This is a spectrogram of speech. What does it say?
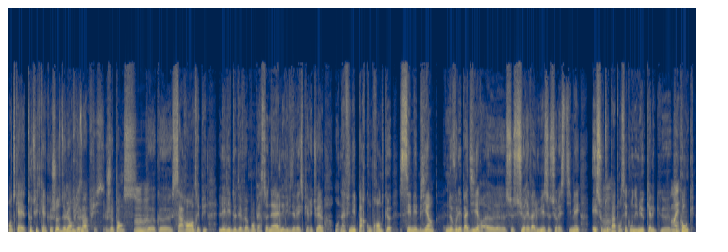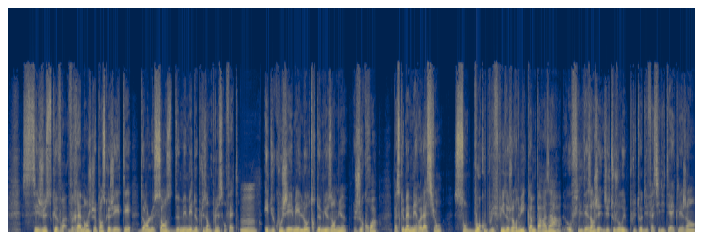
En tout cas, il y a tout de suite quelque chose de, l'ordre de plus la... en plus. Je pense Mhm. que, que ça rentre. Et puis, les livres de développement personnel, les livres d'éveil spirituel, on a fini par comprendre que s'aimer bien ne voulait pas dire euh, se surévaluer, se surestimer, et surtout Mhm. pas penser qu'on est mieux que quelque- Ouais. quiconque. C'est juste que vra- vraiment, je pense que j'ai été dans le sens de m'aimer de plus en plus, en fait. Hmm. Et du coup, j'ai aimé l'autre de mieux en mieux, je crois. Parce que même mes relations sont beaucoup plus fluides aujourd'hui, comme par hasard. Au fil des ans, j'ai toujours eu plutôt des facilités avec les gens,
